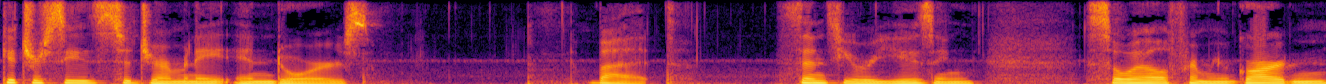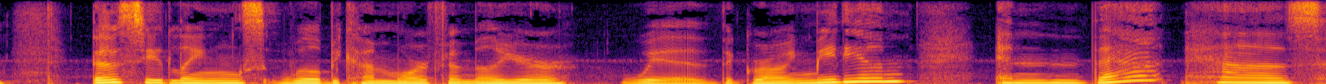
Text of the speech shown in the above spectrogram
get your seeds to germinate indoors. But since you are using soil from your garden, those seedlings will become more familiar with the growing medium, and that has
